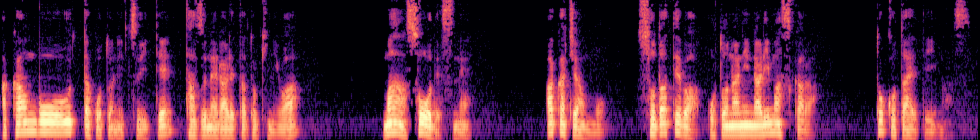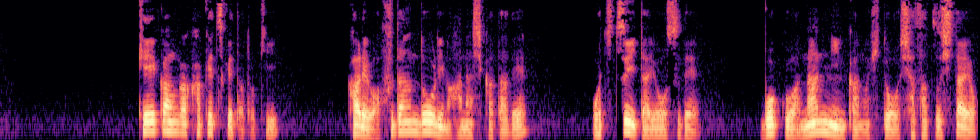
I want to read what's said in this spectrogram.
赤ん坊を撃ったことについて尋ねられた時には、まあそうですね。赤ちゃんも育てば大人になりますから、と答えています。警官が駆けつけた時、彼は普段通りの話し方で、落ち着いた様子で、僕は何人かの人を射殺したよ。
